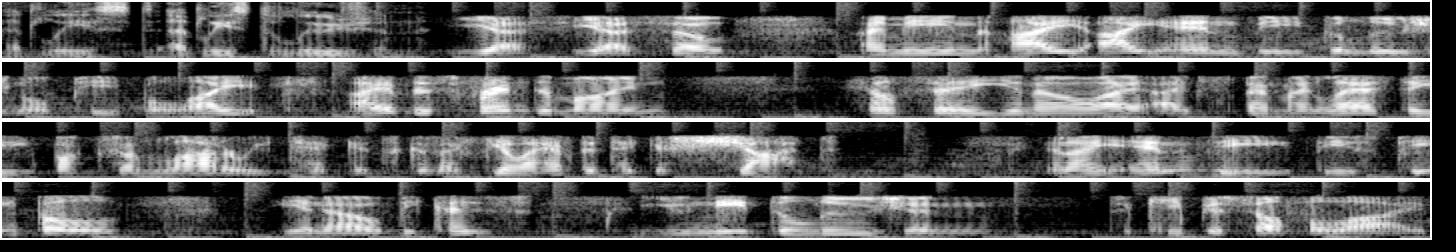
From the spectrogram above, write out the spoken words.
at least at least delusion. Yes, yes. So, I mean, I I envy delusional people. I I have this friend of mine. He'll say, you know, I, I've spent my last eighty bucks on lottery tickets because I feel I have to take a shot, and I envy these people, you know, because you need delusion to keep yourself alive.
